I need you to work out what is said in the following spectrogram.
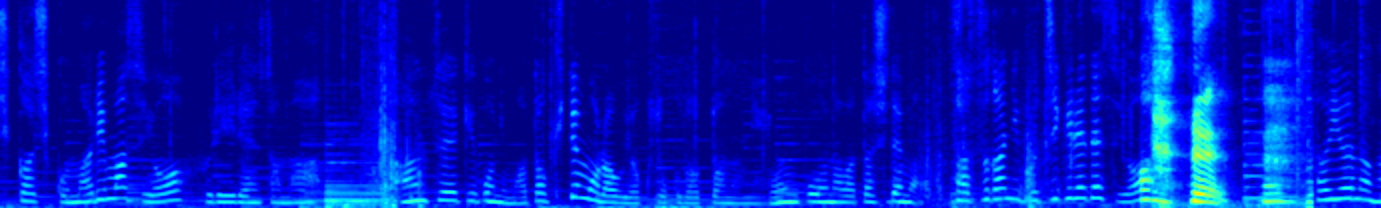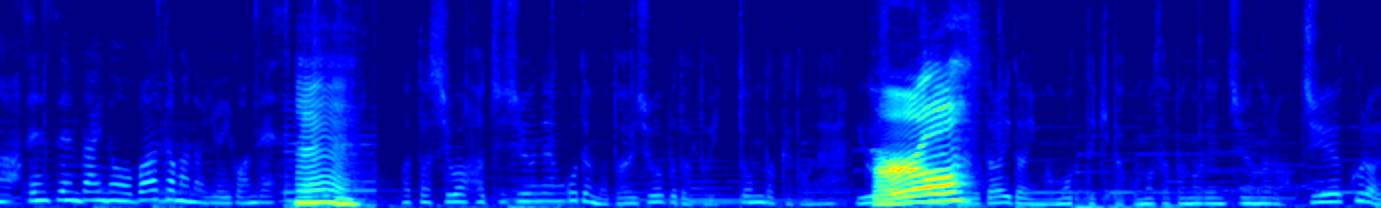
しかし困りますよフリーレン様。半世紀後にまた来てもらう約束だったのに。温厚な私でもさすがにブチギレですよ。というのが先々代のおばあ様の遺言です。Hmm. 私は80年後でも大丈夫だと言ったんだけどね。Girl 代々守ってきたこの里の連中なら自衛くらい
